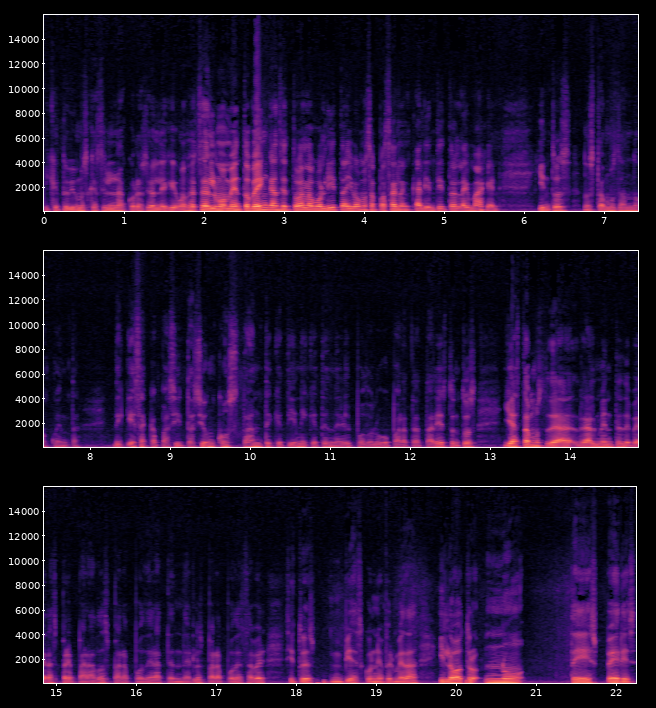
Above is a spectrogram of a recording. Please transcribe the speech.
y que tuvimos que hacerle una curación, le dijimos, este es el momento, vénganse toda la bolita y vamos a pasarle en calientito en la imagen. Y entonces nos estamos dando cuenta de que esa capacitación constante que tiene que tener el podólogo para tratar esto. Entonces ya estamos realmente de veras preparados para poder atenderlos, para poder saber si tú empiezas con una enfermedad. Y lo otro, no te esperes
